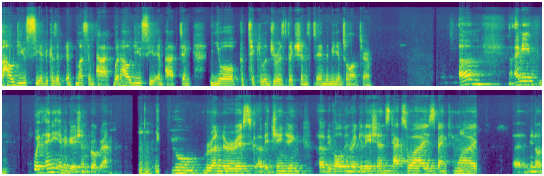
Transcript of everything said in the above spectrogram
how do you see it? Because it, it must impact, but how do you see it impacting your particular jurisdictions in the medium to long term? Um, I mean, with any immigration program, mm-hmm. you run the risk of it changing, of evolving regulations, tax wise, banking wise. Mm-hmm. Uh, you know,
